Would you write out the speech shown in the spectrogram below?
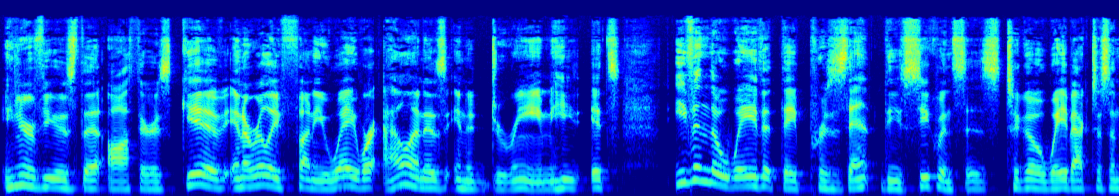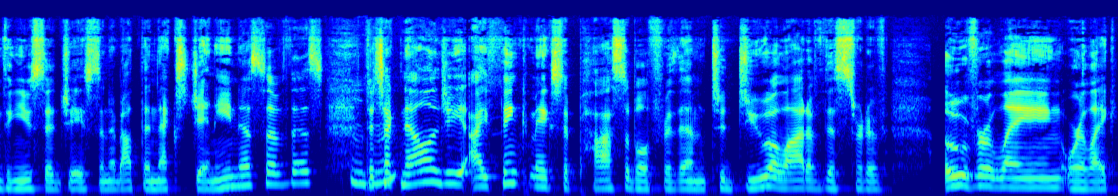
interviews that authors give in a really funny way, where Alan is in a dream. He it's even the way that they present these sequences to go way back to something you said, Jason, about the next geniness of this. The mm-hmm. technology, I think, makes it possible for them to do a lot of this sort of overlaying or like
